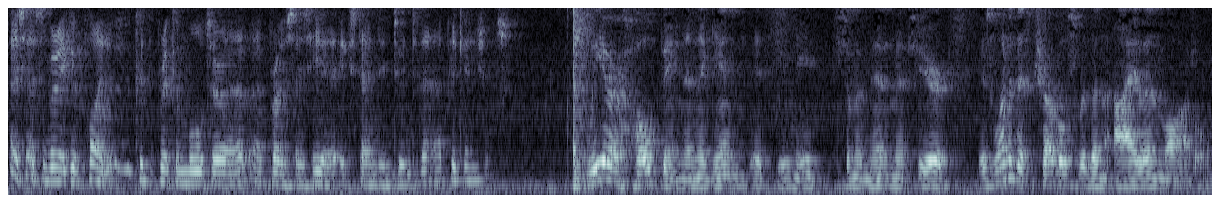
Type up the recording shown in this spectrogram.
That's, that's a very good point. Could the brick and mortar uh, uh, process here extend into internet applications? We are hoping, and again, it, we need some amendments here, is one of the troubles with an island model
